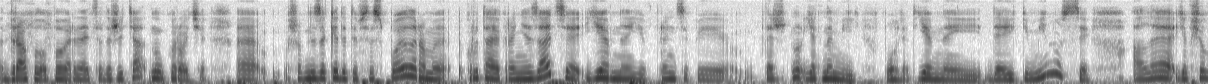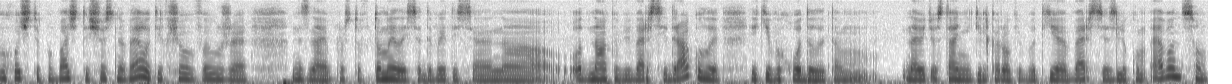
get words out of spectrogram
Дракула повернеться до життя. Ну, коротше, е, щоб не закидати все спойлерами, крута екранізація. Є в неї, в принципі, теж, ну, як на мій погляд, є в неї деякі мінуси, але якщо ви хочете побачити щось нове, от якщо ви вже не знаю, просто втомилися дивитися на однакові версії Дракули, які виходили там навіть останні кілька років. От є версія з Люком Евансом.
